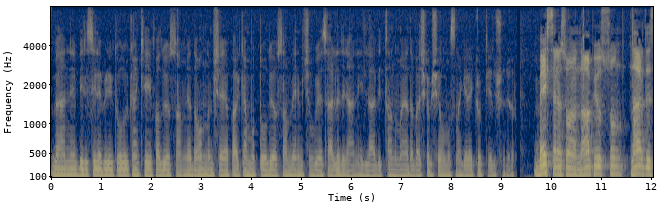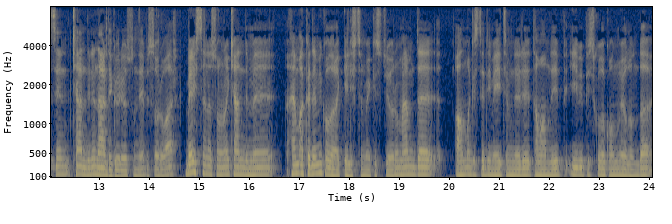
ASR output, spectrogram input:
Ve hani birisiyle birlikte olurken keyif alıyorsam ya da onunla bir şey yaparken mutlu oluyorsam benim için bu yeterlidir. Yani illa bir tanıma ya da başka bir şey olmasına gerek yok diye düşünüyorum. 5 sene sonra ne yapıyorsun? Neredesin? Kendini nerede görüyorsun diye bir soru var. 5 sene sonra kendimi hem akademik olarak geliştirmek istiyorum hem de almak istediğim eğitimleri tamamlayıp iyi bir psikolog olma yolunda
